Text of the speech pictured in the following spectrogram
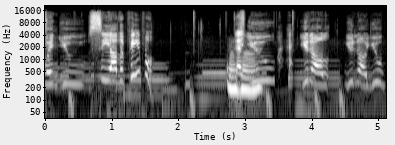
when you see other people that Mhm. you you know you know you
